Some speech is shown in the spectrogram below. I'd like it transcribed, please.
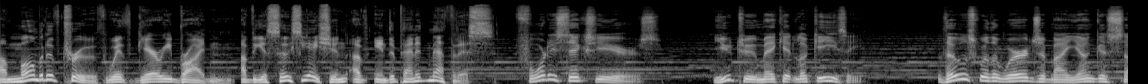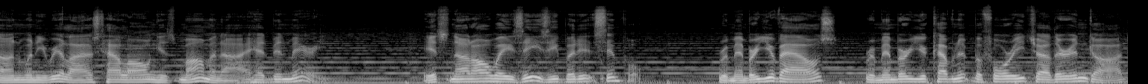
A Moment of Truth with Gary Bryden of the Association of Independent Methodists. 46 years. You two make it look easy. Those were the words of my youngest son when he realized how long his mom and I had been married. It's not always easy, but it's simple. Remember your vows, remember your covenant before each other and God.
